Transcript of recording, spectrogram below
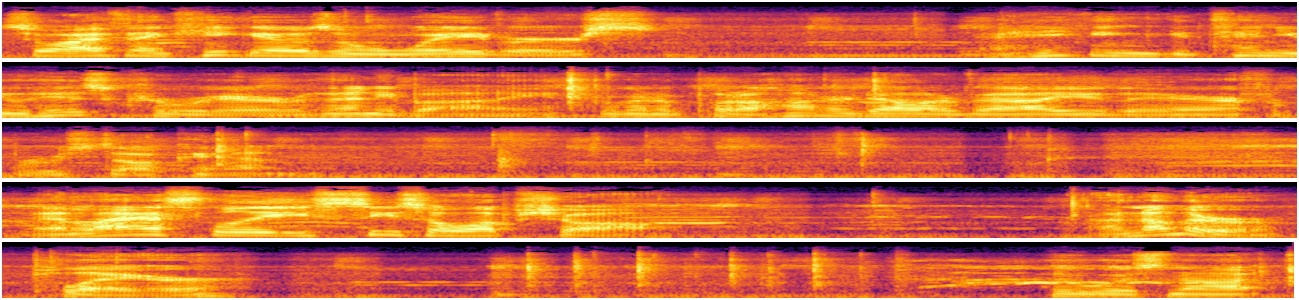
So I think he goes on waivers and he can continue his career with anybody. We're going to put a $100 value there for Bruce Dal Canton. And lastly, Cecil Upshaw, another player who was not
